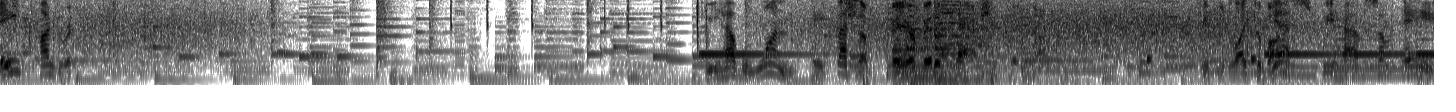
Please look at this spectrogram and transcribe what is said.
Eight hundred. We have one H. That's a fair bit of cash you picked up. If you'd like to buy... Yes, we have some A's.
